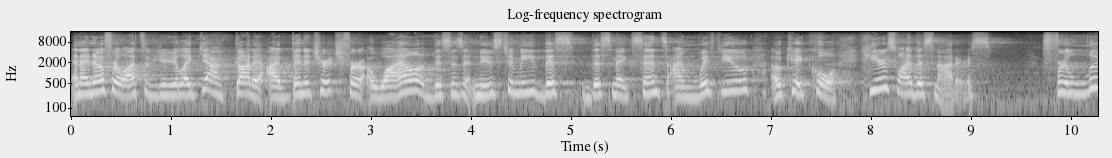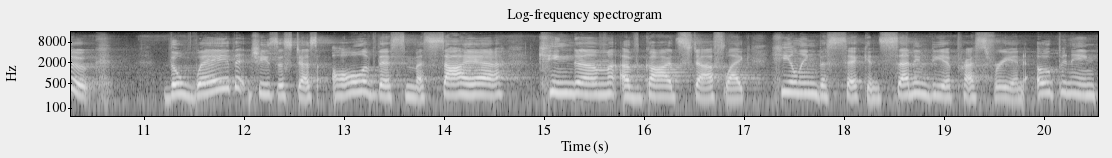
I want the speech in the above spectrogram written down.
And I know for lots of you, you're like, yeah, got it. I've been at church for a while. This isn't news to me. This, this makes sense. I'm with you. Okay, cool. Here's why this matters. For Luke, the way that Jesus does all of this Messiah, kingdom of God stuff, like healing the sick and setting the oppressed free and opening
